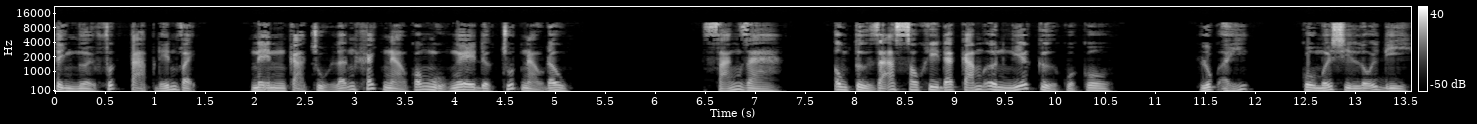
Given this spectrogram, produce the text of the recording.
Tình người phức tạp đến vậy, nên cả chủ lẫn khách nào có ngủ nghe được chút nào đâu. Sáng ra, ông từ giã sau khi đã cảm ơn nghĩa cử của cô. Lúc ấy, cô mới xin lỗi đi,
